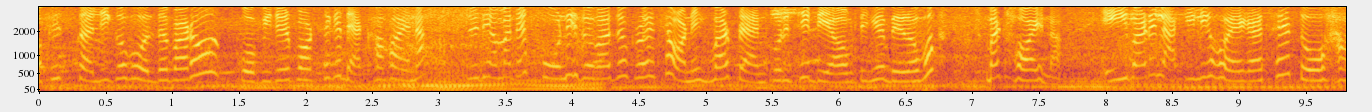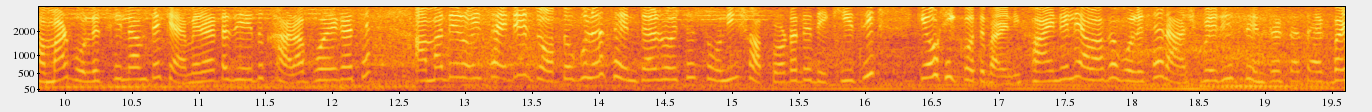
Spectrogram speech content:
অফিস কালিগও বলতে পারো কোভিডের পর থেকে দেখা হয় না। যদি আমাদের ফোনে যোগাযোগ রয়েছে, অনেকবার প্ল্যান করেছি ডে আউটিংয়ে বেরোবো। বাট হয় না। এইবারে লাকিলি হয়ে গেছে। তো আমার বলেছিলাম যে ক্যামেরাটা যেহেতু খারাপ হয়ে গেছে, আমাদের ওই সাইডের যতগুলো সেন্টার রয়েছে সোনি সবকটাতে দেখিয়েছি। কেউ ঠিক করতে পারেনি। ফাইনালি আমাকে বলেছে রাসবেরির সেন্টারটাতে একবার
